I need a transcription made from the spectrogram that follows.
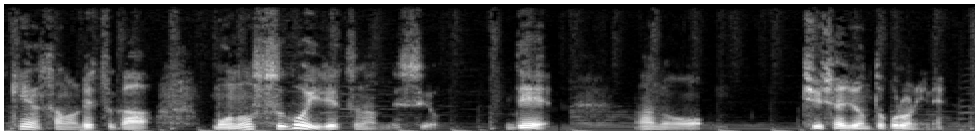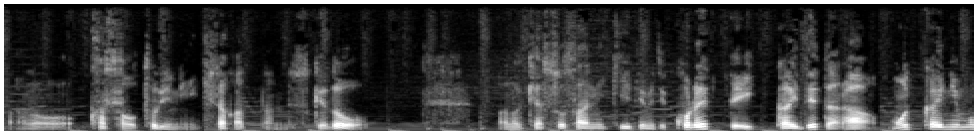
検査の列がものすごい列なんですよ。で、あの、駐車場のところにね、あの、傘を取りに行きたかったんですけど、あの、キャストさんに聞いてみて、これって一回出たら、もう一回荷物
